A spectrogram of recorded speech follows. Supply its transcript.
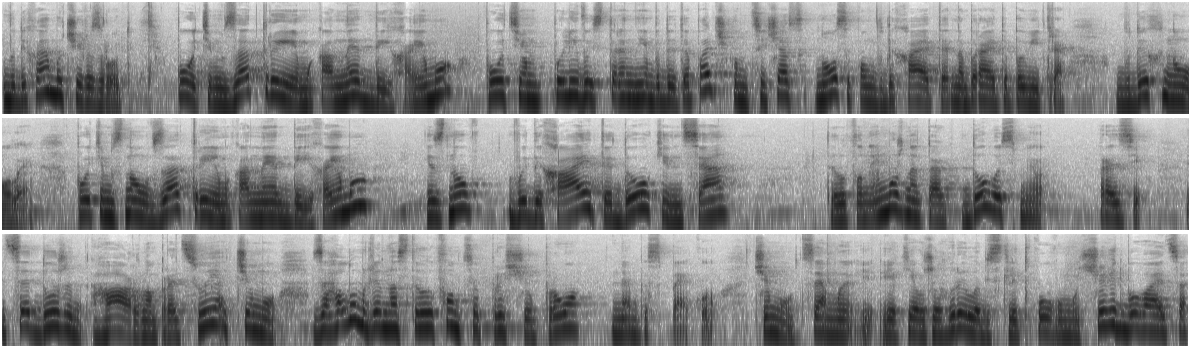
видихаємо через рот. Потім затримка, не дихаємо. Потім по лівій стороні ведете пальчиком, цей час носиком вдихаєте, набираєте повітря. Вдихнули. Потім знов затримка, не дихаємо. І знов видихаєте до кінця телефону. І можна так до восьми разів. І це дуже гарно працює. Чому? Загалом для нас телефон це про що? Про небезпеку. Чому? Це ми, як я вже говорила, відслідковуємо, що відбувається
